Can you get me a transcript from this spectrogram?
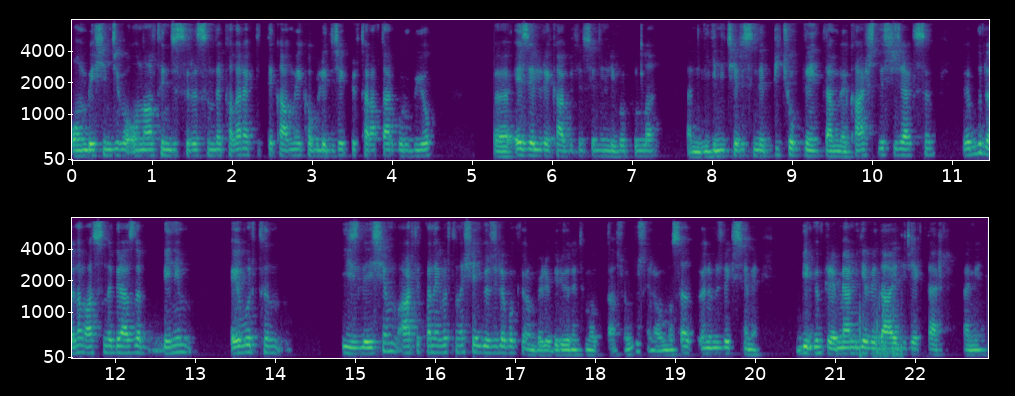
15. ve 16. sırasında kalarak ligde kalmayı kabul edecek bir taraftar grubu yok. Ee, ezeli rekabetin senin Liverpool'la hani ligin içerisinde birçok denklemle karşılaşacaksın. Ve bu dönem aslında biraz da benim Everton izleyişim artık ben Everton'a şey gözüyle bakıyorum böyle bir yönetim olduktan sonra. Bu sene olmasa önümüzdeki sene bir gün Premier Lig'e veda edecekler. Hani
